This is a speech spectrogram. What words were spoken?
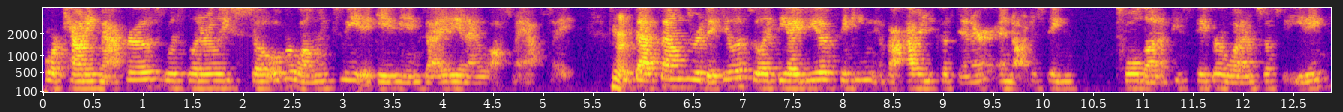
or counting macros was literally so overwhelming to me it gave me anxiety and i lost my appetite Right. like that sounds ridiculous but like the idea of thinking about having to cook dinner and not just being told on a piece of paper what i'm supposed to be eating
